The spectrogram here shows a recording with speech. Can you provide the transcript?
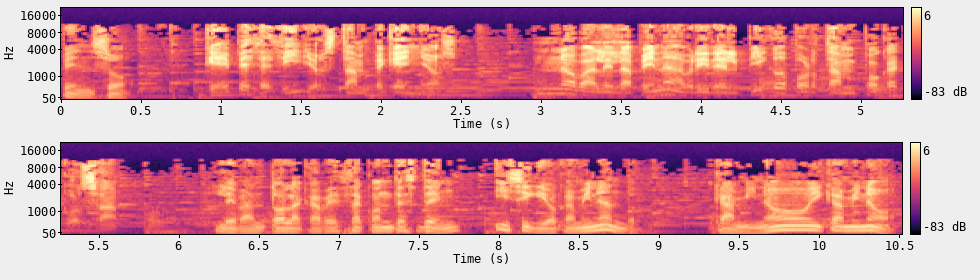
pensó. ¿Qué pececillos tan pequeños? No vale la pena abrir el pico por tan poca cosa. Levantó la cabeza con desdén y siguió caminando. Caminó y caminó.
